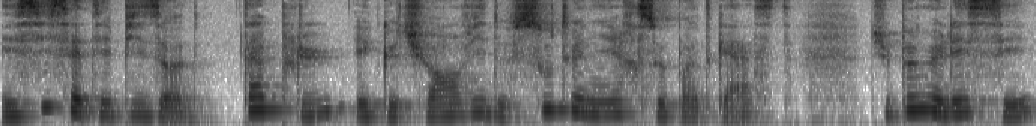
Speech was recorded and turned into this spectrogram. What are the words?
Et si cet épisode t'a plu et que tu as envie de soutenir ce podcast, tu peux me laisser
